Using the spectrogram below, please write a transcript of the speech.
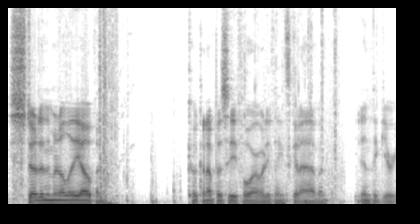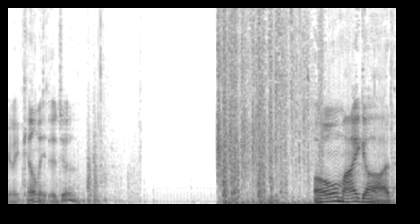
Stood in the middle of the open. Cooking up a C4, what do you think's gonna happen? You didn't think you were gonna kill me, did you? Oh my god.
